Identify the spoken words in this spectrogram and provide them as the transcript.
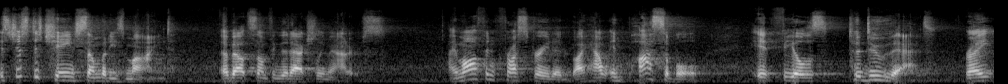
is just to change somebody's mind about something that actually matters. I'm often frustrated by how impossible it feels to do that right?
